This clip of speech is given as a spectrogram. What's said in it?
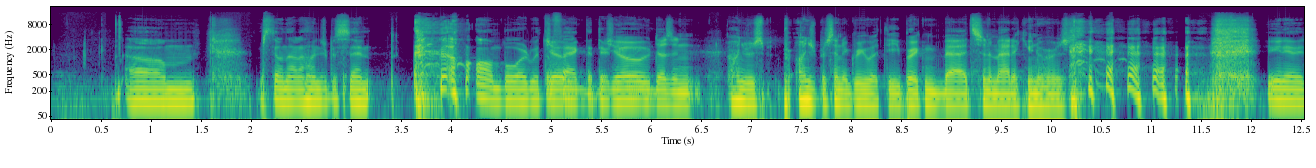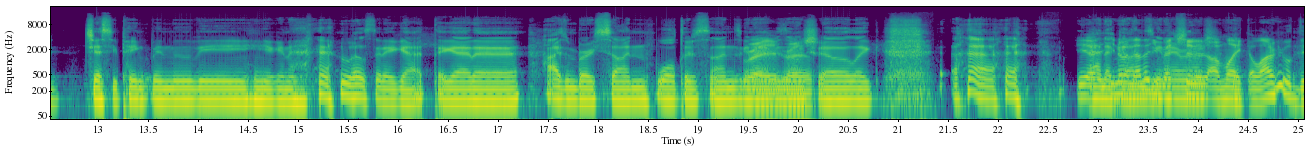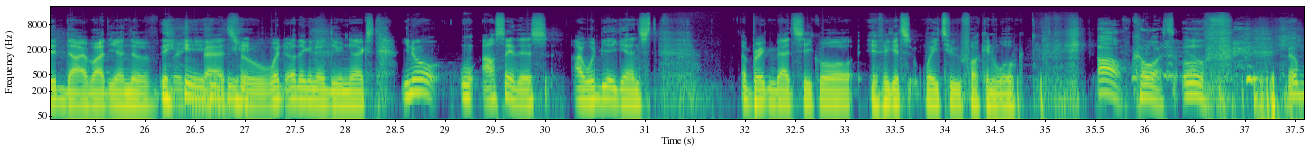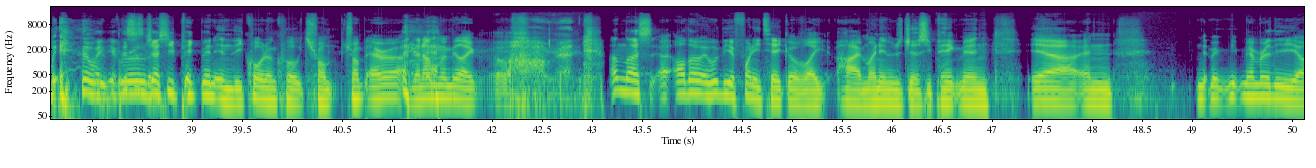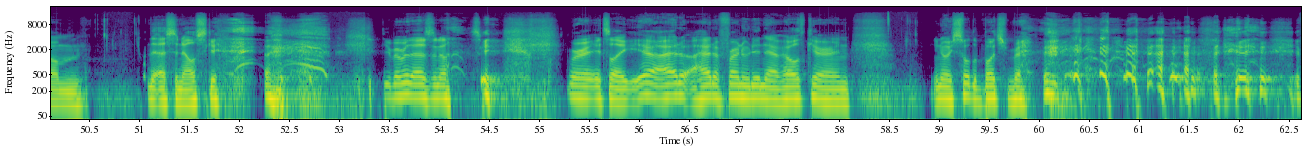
um i'm still not 100% on board with the Joe, fact that they're Joe doesn't 100 percent agree with the Breaking Bad cinematic universe. you know Jesse Pinkman movie. You're gonna who else do they got? They got uh Heisenberg's son, Walter's son's gonna Right, have his own show. Like Yeah, Anna you know, now that you gonna mention it, I'm like, a lot of people did die by the end of Breaking Bad. So what are they going to do next? You know, I'll say this: I would be against a Breaking Bad sequel if it gets way too fucking woke. Oh, of course. Oof. It'll be, it'll Like be if this is brutal. Jesse Pinkman in the quote unquote Trump Trump era, then I'm gonna be like, oh god. Unless, uh, although it would be a funny take of like, hi, my name is Jesse Pinkman, yeah, and n- m- remember the um the SNL skit. Do you remember the SNL skit where it's like, yeah, I had a, I had a friend who didn't have health care and. You know, he sold a bunch of meth. if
